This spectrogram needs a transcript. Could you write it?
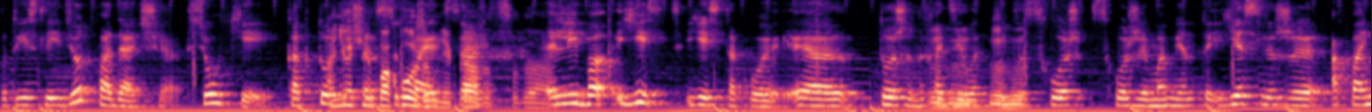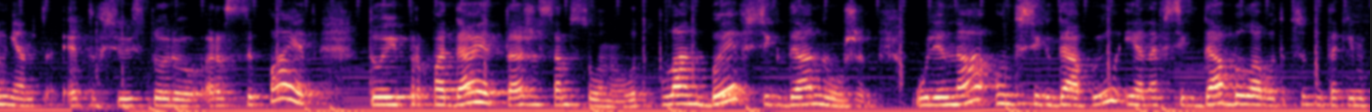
вот если идет подача, все окей. Как только Они очень похожи, мне кажется, да. Либо есть, есть такое, э, тоже находила uh-huh, какие-то uh-huh. Схож, схожие моменты. Если же оппонент эту всю историю рассыпает, то и пропадает та же Самсонова. Вот план Б всегда нужен. У Лина он всегда был, и она всегда была вот абсолютно таким,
